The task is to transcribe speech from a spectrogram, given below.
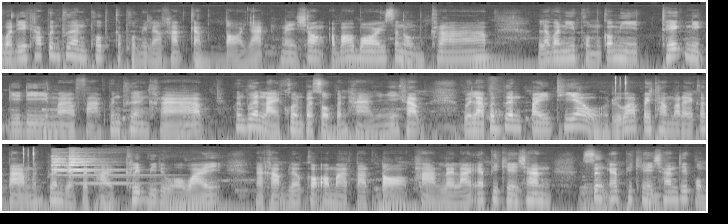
สวัสดีครับเพื่อนๆ พบกับผมอีกแล้วครับ กับต่อยักษ์ในช่อง About Boy สนมครับ และวันนี้ผมก็มีเทคนิคดีๆ มาฝากเพื่อนๆครับ เพื่อนๆหลายคนประสบปัญหาอย่างนี้ครับ เวลาเพื่อนๆไปเที่ยวหรือว่าไปทำอะไรก็ตามเพื่อนๆอยากจะถ่ายคลิปวิดีโอเอาไว้นะครับแล้วก็เอามาตัดต่อผ่านหลายๆแอปพลิเคชัน ซึ่งแอปพลิเคชันที่ผม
